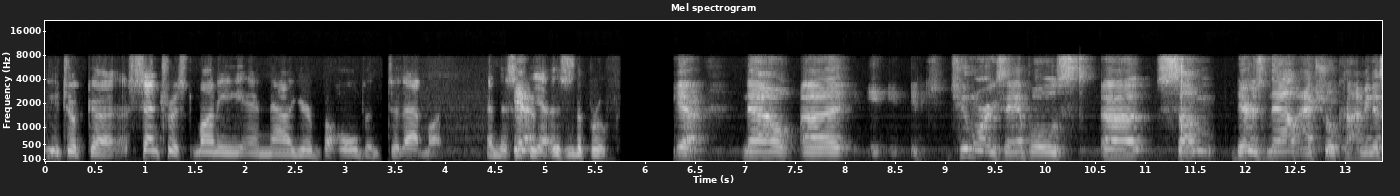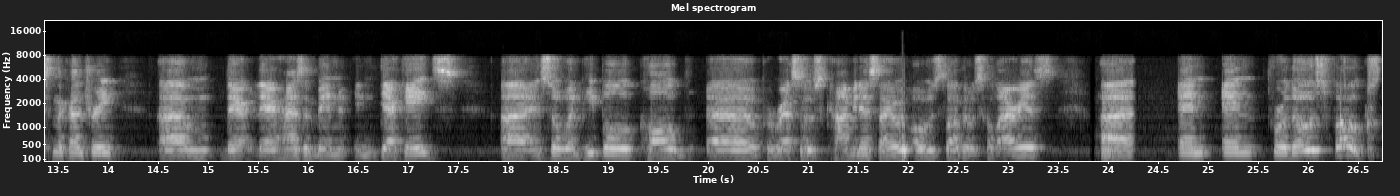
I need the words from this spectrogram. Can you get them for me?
you took uh, centrist money, and now you're beholden to that money. And this yeah. is the this is the proof. Yeah. Now, uh, two more examples. Uh, some there's now actual communists in the country. Um, there there hasn't been in decades. Uh, and so when people called uh, progressives communists, I always thought that was hilarious. Uh, and and for those folks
